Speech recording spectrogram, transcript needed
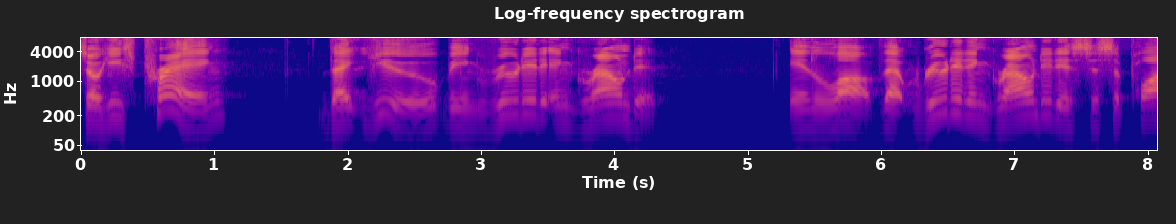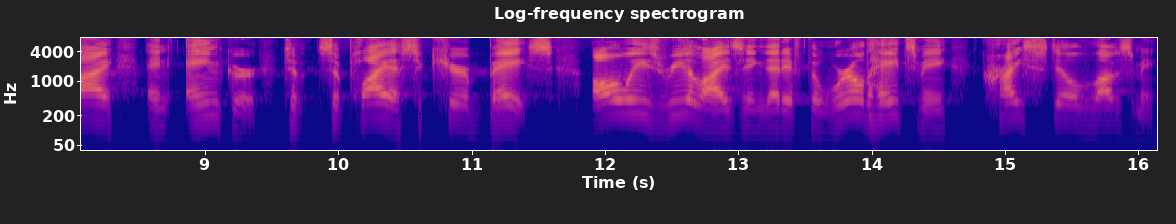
So he's praying that you, being rooted and grounded in love, that rooted and grounded is to supply an anchor, to supply a secure base, always realizing that if the world hates me, Christ still loves me.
